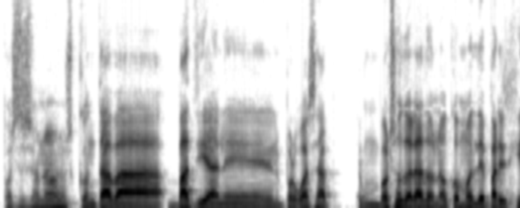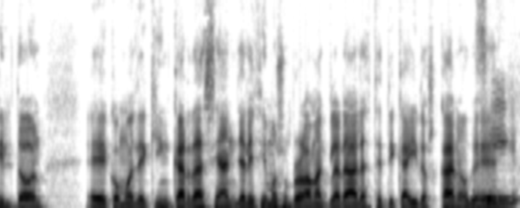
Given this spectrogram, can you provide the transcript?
Pues eso nos contaba en- por WhatsApp. Un bolso dorado, ¿no? Como el de Paris Hilton, eh, como el de Kim Kardashian. Ya le hicimos un programa, Clara, a la estética I2K, ¿no? Que, Sí.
